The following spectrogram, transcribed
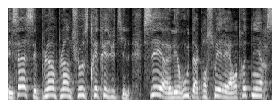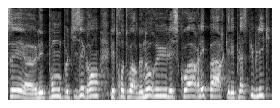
Et ça, c'est plein plein de choses très très utiles. C'est euh, les routes à construire et à entretenir, c'est euh, les ponts petits et grands, les trottoirs de nos rues, les squares, les parcs et les places publiques.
